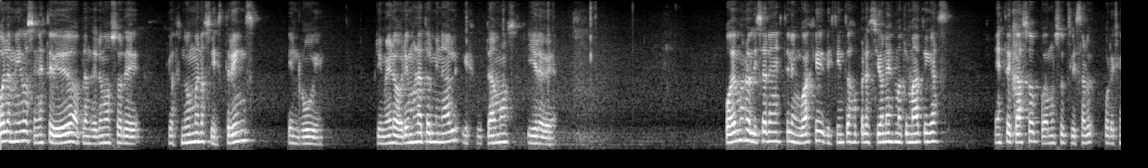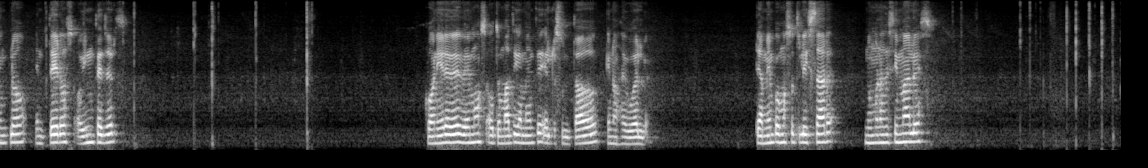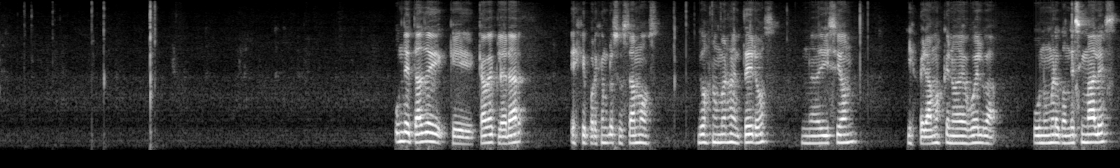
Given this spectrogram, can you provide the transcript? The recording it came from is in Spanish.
Hola amigos, en este video aprenderemos sobre los números y strings en Ruby. Primero abrimos la terminal y ejecutamos IRB. Podemos realizar en este lenguaje distintas operaciones matemáticas. En este caso podemos utilizar, por ejemplo, enteros o integers. Con IRB vemos automáticamente el resultado que nos devuelve. También podemos utilizar números decimales, Un detalle que cabe aclarar es que, por ejemplo, si usamos dos números enteros en una división y esperamos que nos devuelva un número con decimales,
